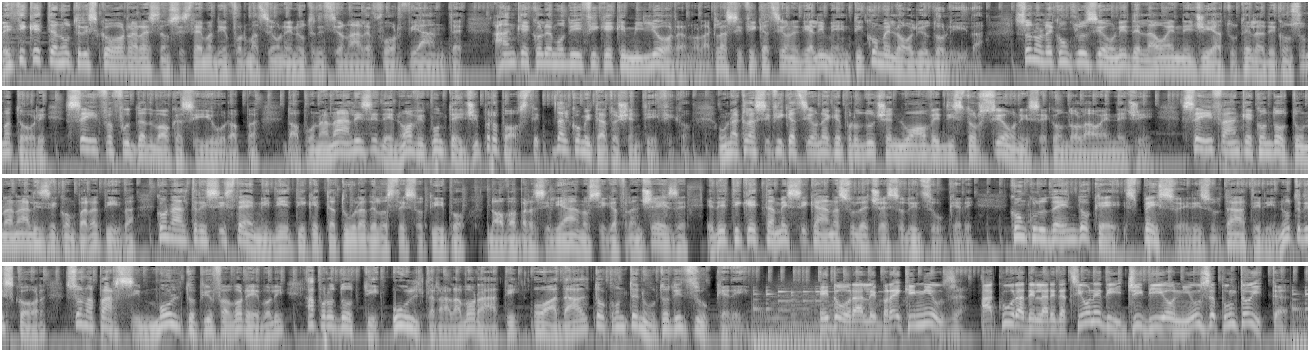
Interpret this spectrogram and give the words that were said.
L'etichetta Nutri-Score resta un sistema di informazione nutrizionale fuorviante, anche con le modifiche che migliorano la classificazione di alimenti come l'olio d'oliva. Sono le conclusioni della ONG a tutela dei consumatori Safe Food Advocacy Europe, dopo un'analisi dei nuovi punteggi proposti dal comitato scientifico. Una classificazione che produce nuove distorsioni, secondo la ONG. Safe ha anche condotto un'analisi comparativa con altri sistemi di etichettatura dello stesso tipo, Nova Brasiliano, Siga francese ed etichetta messicana sull'eccesso di zuccheri, concludendo che spesso i risultati di Nutri-Score sono apparsi molto più favorevoli a prodotti ultra lavorati o ad alto contenuto di zuccheri. Ed ora le breaking news, a cura della redazione di gdonews.it.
